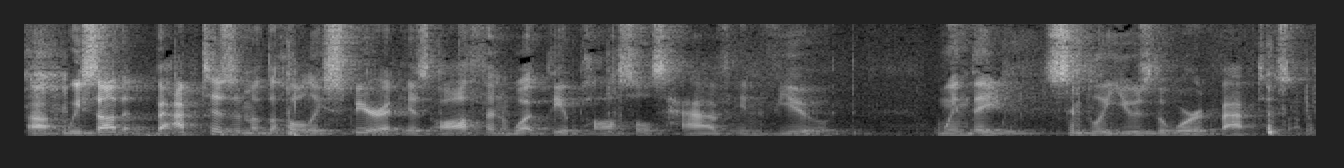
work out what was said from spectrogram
Uh, we saw that baptism of the Holy Spirit is often what the apostles have in view when they simply use the word baptism.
